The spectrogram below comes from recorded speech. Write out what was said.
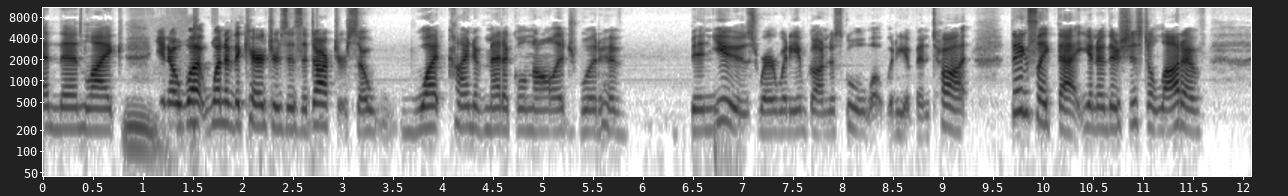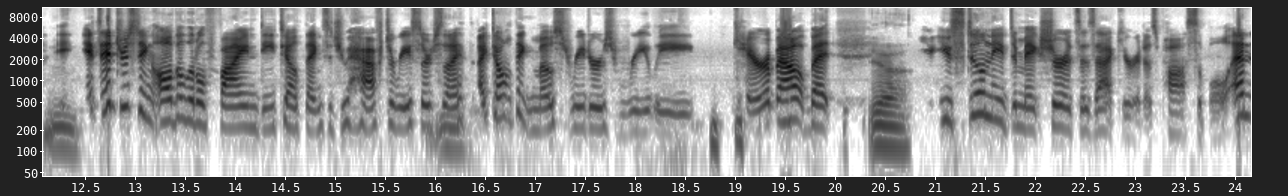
And then like Mm. you know what one of the characters is a doctor. So what kind of medical knowledge would have been used? Where would he have gone to school? What would he have been taught? Things like that. You know, there's just a lot of Mm. it's interesting all the little fine detailed things that you have to research that I, I don't think most readers really care about but Yeah. you, you still need to make sure it's as accurate as possible. And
